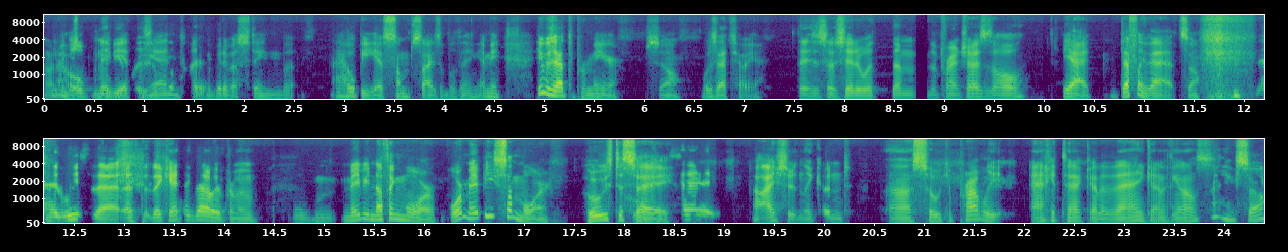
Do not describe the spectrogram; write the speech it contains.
I would hope maybe, at the end, bit. a bit of a sting, but I hope he has some sizable thing. I mean, he was at the premiere, so what does that tell you? That is associated with them the franchise as a whole. Yeah, definitely that. So At least that. That's- They can't take that away from him. maybe nothing more, or maybe some more. Who's to say? I certainly couldn't. Uh, so we could probably Akatek out of that. You got anything else? I think so.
